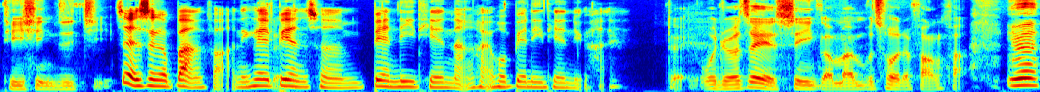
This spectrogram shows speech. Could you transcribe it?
提醒自己。这也是个办法，你可以变成便利贴男孩或便利贴女孩。对，我觉得这也是一个蛮不错的方法，因为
